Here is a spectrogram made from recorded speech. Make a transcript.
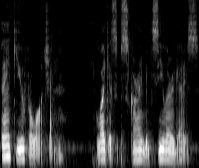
Thank you for watching. Like and subscribe and see you later guys.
